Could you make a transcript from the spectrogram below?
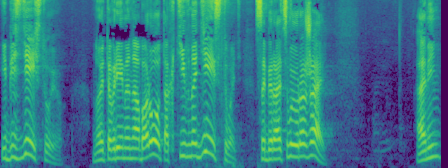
и бездействую. Но это время наоборот, активно действовать, собирать свой урожай. Аминь.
